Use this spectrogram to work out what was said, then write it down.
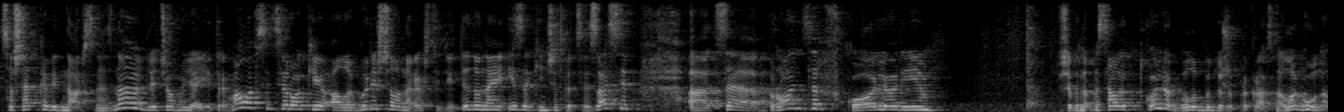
сошетка від Nars. Не знаю, для чого я її тримала всі ці роки, але вирішила нарешті дійти до неї і закінчити цей засіб. Це бронзер в кольорі. Щоб написали тут кольор, було б дуже прекрасно. Лагуна.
